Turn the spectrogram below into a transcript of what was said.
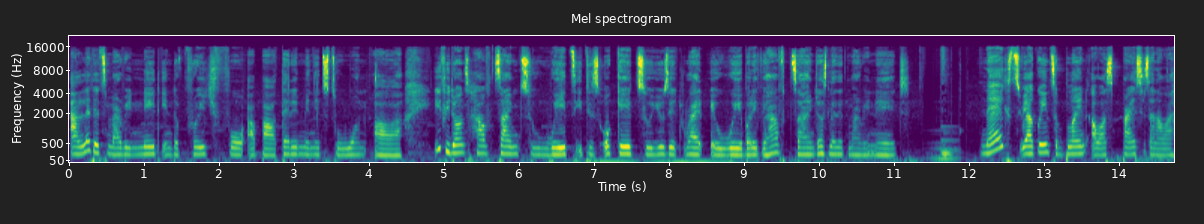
and let it marinate in the fridge for about 30 minutes to one hour. If you don't have time to wait it is okay to use it right away. But if you have time just let it marinate next we are going to blend our spices and our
